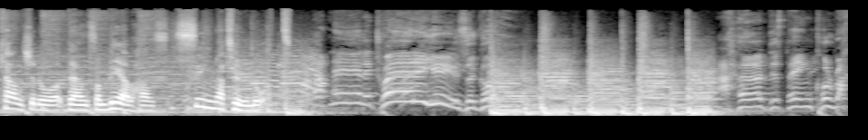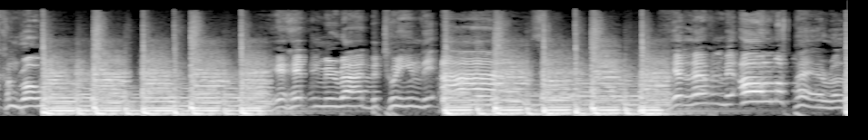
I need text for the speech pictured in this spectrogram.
kanske då den som blev hans signaturlåt. Nearly 20 years ago, I heard this thing called rock and roll. It hit me right between the eyes. It left me almost paralyzed.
